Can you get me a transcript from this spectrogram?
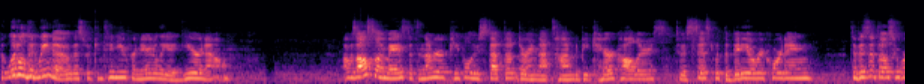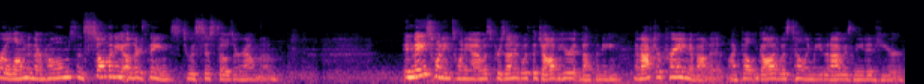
But little did we know this would continue for nearly a year now. I was also amazed at the number of people who stepped up during that time to be care callers, to assist with the video recording, to visit those who were alone in their homes, and so many other things to assist those around them. In May 2020, I was presented with a job here at Bethany, and after praying about it, I felt God was telling me that I was needed here.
